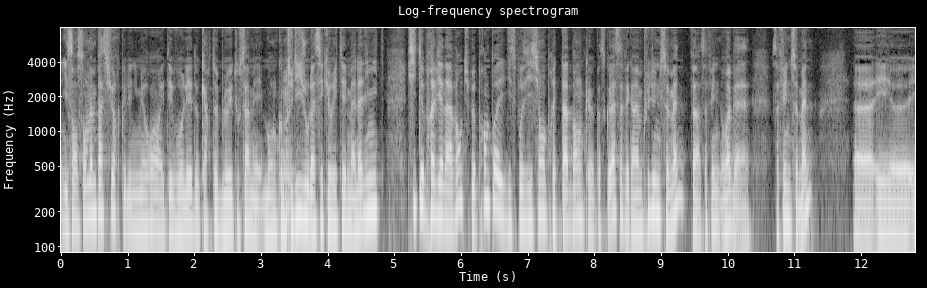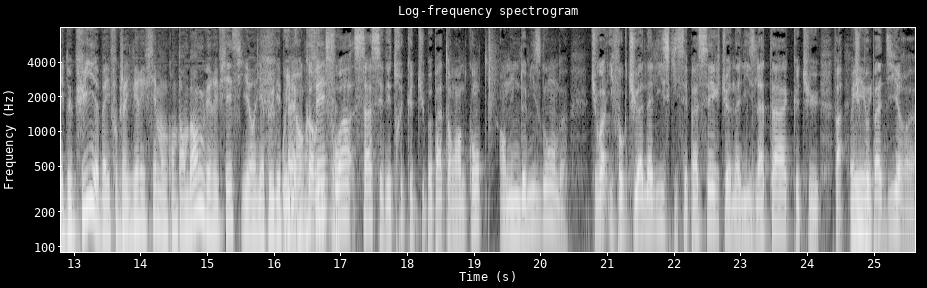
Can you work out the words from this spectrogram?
ils s'en sont même pas sûrs que les numéros ont été volés de cartes bleues et tout ça, mais bon, comme tu dis, jouent la sécurité. Mais à la limite, si te préviennent avant, tu peux prendre toi des dispositions auprès de ta banque, parce que là, ça fait quand même plus d'une semaine. Enfin, ça fait une, ouais, ben, ça fait une semaine. Euh, et, euh, et, depuis, bah, il faut que j'aille vérifier mon compte en banque, vérifier s'il n'y a pas eu des Oui, mais encore une fois, ça, c'est des trucs que tu peux pas t'en rendre compte en une demi seconde tu vois, il faut que tu analyses ce qui s'est passé, que tu analyses l'attaque, que tu, enfin, tu peux pas dire, euh,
